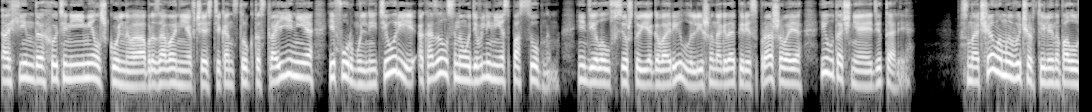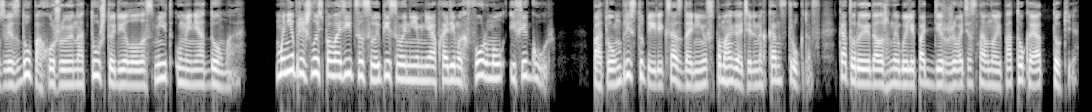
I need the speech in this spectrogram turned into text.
Ахинда, хоть и не имел школьного образования в части конструктостроения и формульной теории, оказался на удивление способным и делал все, что я говорил, лишь иногда переспрашивая и уточняя детали. Сначала мы вычертили на полу звезду, похожую на ту, что делала Смит у меня дома. Мне пришлось повозиться с выписыванием необходимых формул и фигур. Потом приступили к созданию вспомогательных конструктов, которые должны были поддерживать основной поток и оттоки.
